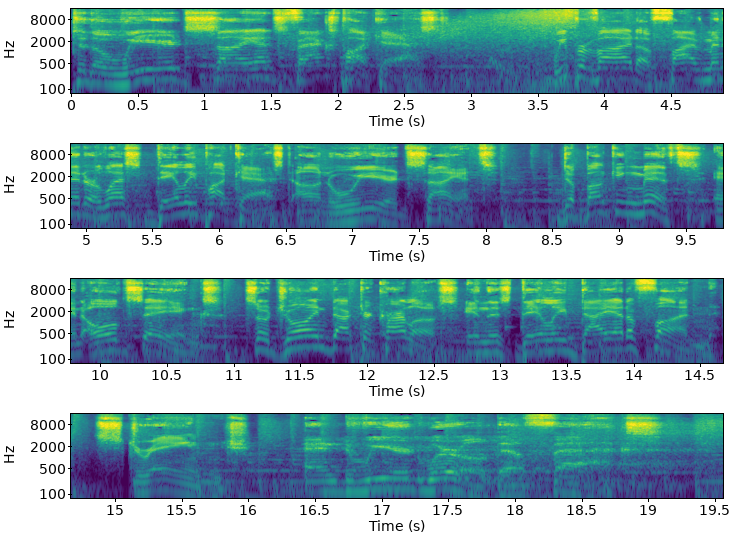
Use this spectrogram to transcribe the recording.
to the Weird Science Facts Podcast. We provide a five minute or less daily podcast on weird science, debunking myths and old sayings. So join Dr. Carlos in this daily diet of fun, strange, and weird world of facts.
